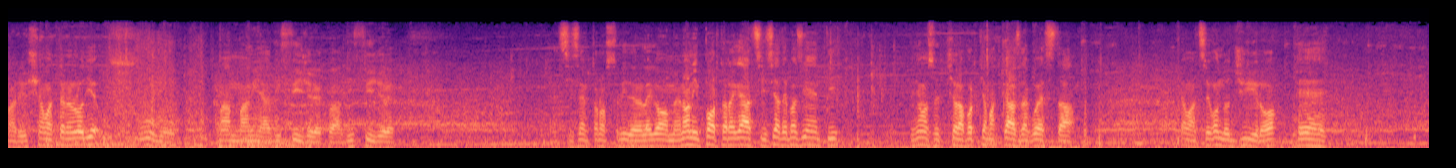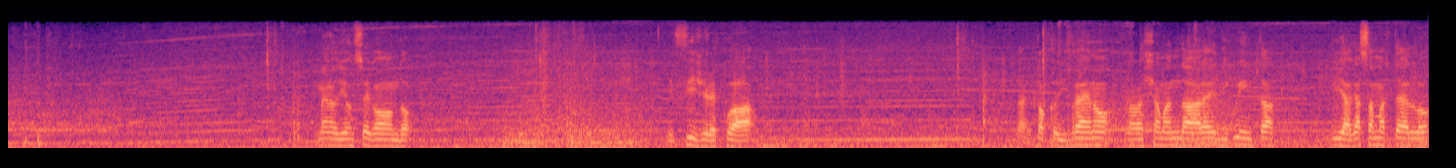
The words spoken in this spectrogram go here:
Ma riusciamo a tenerlo dietro uh, mamma mia difficile qua difficile. Eh, si sentono stridere le gomme. Non importa ragazzi siate pazienti. Vediamo se ce la portiamo a casa questa. Siamo al secondo giro. Eh, meno di un secondo. Difficile qua. Dai tocco di freno la lasciamo andare di quinta. Via gas a martello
